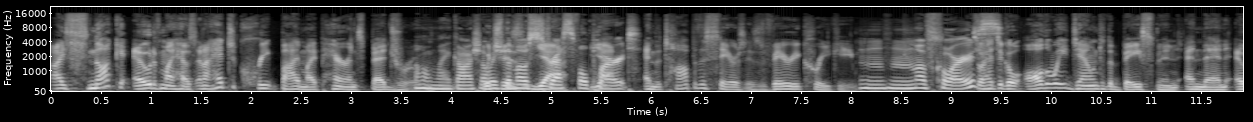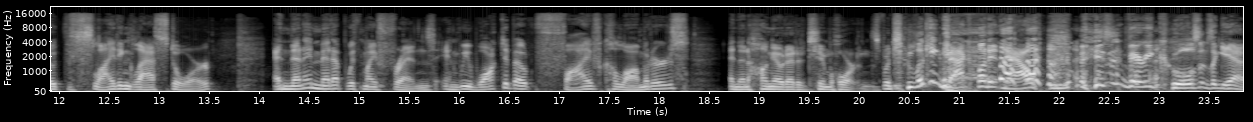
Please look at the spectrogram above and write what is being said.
I snuck out of my house and I had to creep by my parents' bedroom. Oh my gosh, always the is- most yeah, stressful yeah. part. And the top of the stairs is very creaky. Mm, of course. So I had to go all the way down to the basement and then out the sliding glass door. And then I met up with my friends and we walked about five kilometers and then hung out at a Tim Hortons, which looking back on it now isn't very cool. So I was like, yeah,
